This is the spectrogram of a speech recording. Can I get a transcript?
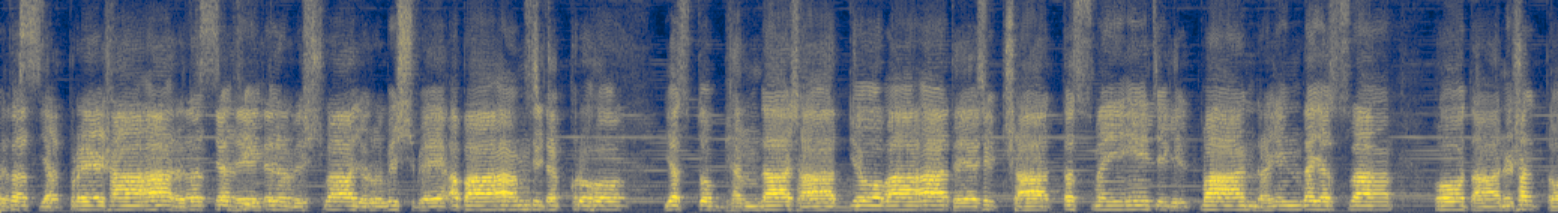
ऋतस्य प्रेषा ऋतस्य धीतिर्विश्वायुर्विश्वे अपांसि चक्रुः यस्तुभ्यम् दाशाद्यो वा ते शिक्षात्तस्मै चिकित्वान्द्रयिन्दयस्व होता निषत्तो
